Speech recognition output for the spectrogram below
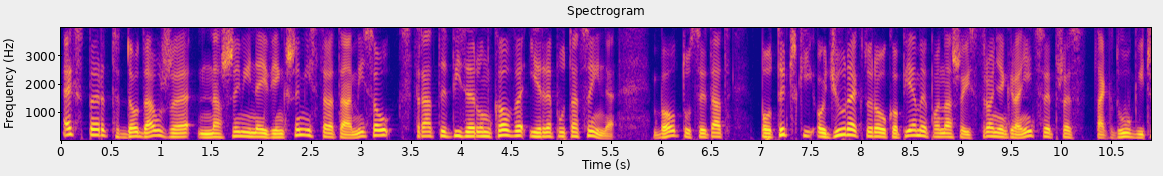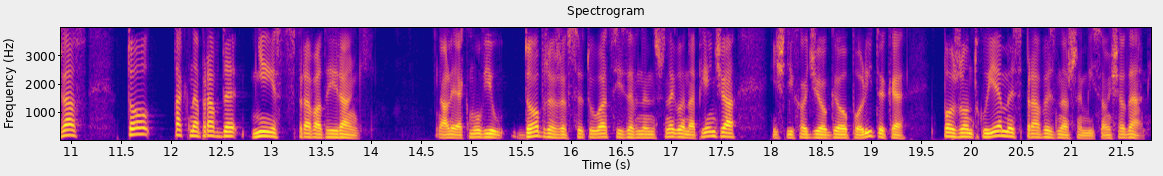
Ekspert dodał, że naszymi największymi stratami są straty wizerunkowe i reputacyjne, bo tu cytat potyczki o dziurę, którą kopiemy po naszej stronie granicy przez tak długi czas, to tak naprawdę nie jest sprawa tej rangi. Ale jak mówił, dobrze, że w sytuacji zewnętrznego napięcia, jeśli chodzi o geopolitykę, porządkujemy sprawy z naszymi sąsiadami.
